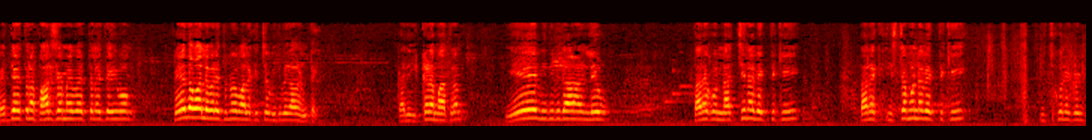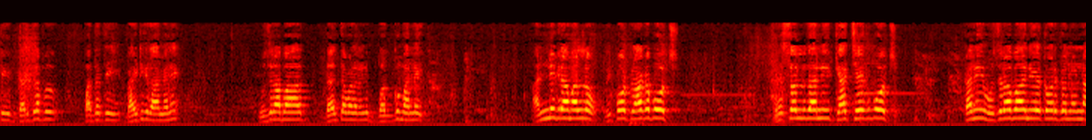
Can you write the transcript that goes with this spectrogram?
పెద్ద ఎత్తున పారిశ్రామికవేత్తలు అయితే ఇవ్వం. పేదవాళ్ళు ఎవరైతే ఉన్నారో వాళ్ళకి ఇచ్చే విధి విధానాలు ఉంటాయి. కానీ ఇక్కడ మాత్రం ఏ విధి విధానాలు లేవు. తనకు నచ్చిన వ్యక్తికి తనకి ఇష్టమున్న వ్యక్తికి ఇచ్చుకునేటువంటి దరిద్రపు పద్ధతి బయటికి రాగానే హుజురాబాద్ దళితవాడని బగ్గుమన్నాయి అన్ని గ్రామాల్లో రిపోర్ట్ రాకపోవచ్చు. ప్రెస్ వాళ్ళు దాన్ని క్యాచ్ చేయకపోవచ్చు. కానీ హుజురాబాద్ నియోజకవర్గంలో ఉన్న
